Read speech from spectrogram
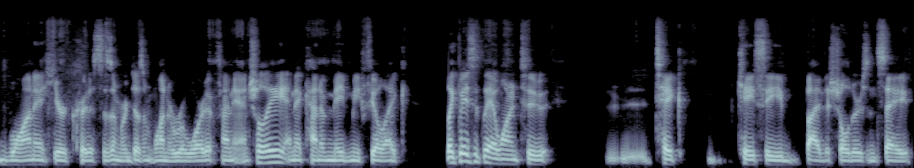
want to hear criticism or doesn't want to reward it financially and it kind of made me feel like like basically i wanted to uh, take kacey by the shoulders and say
